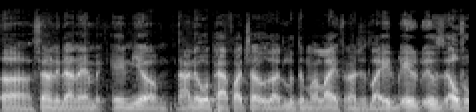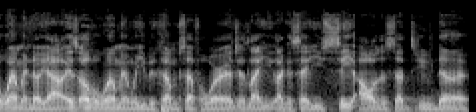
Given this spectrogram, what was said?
uh, family dynamic. And, you know, I know what path I chose. I looked at my life and I just like, it, it, it was overwhelming though, y'all. It's overwhelming when you become self aware. It's just like, like I said, you see all the stuff that you've done.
